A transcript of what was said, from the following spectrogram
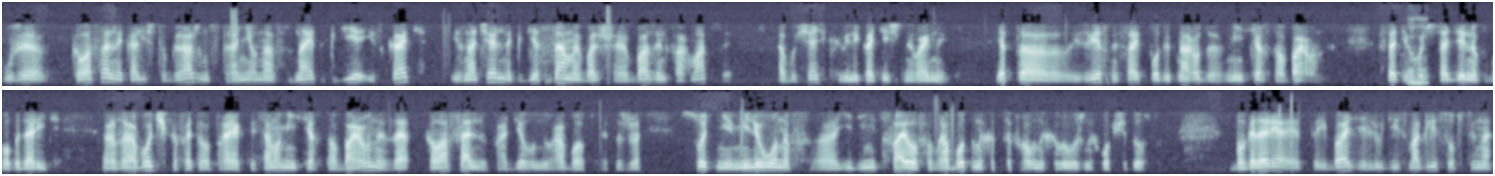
уже колоссальное количество граждан в стране у нас знает, где искать изначально, где самая большая база информации об участниках Великой Отечественной войны. Это известный сайт «Подвиг народа» Министерства обороны. Кстати, uh-huh. хочется отдельно поблагодарить разработчиков этого проекта и само Министерство обороны за колоссальную проделанную работу. Это же сотни миллионов э, единиц файлов обработанных, оцифрованных и выложенных в общий доступ благодаря этой базе люди смогли, собственно,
